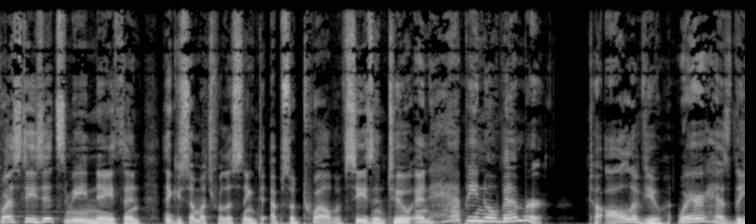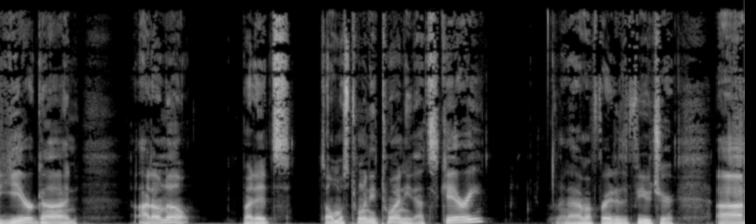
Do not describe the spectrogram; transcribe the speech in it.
Questies, it's me, Nathan. Thank you so much for listening to episode 12 of season 2, and happy November to all of you. Where has the year gone? I don't know, but it's it's almost 2020. That's scary, and I'm afraid of the future. Uh,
